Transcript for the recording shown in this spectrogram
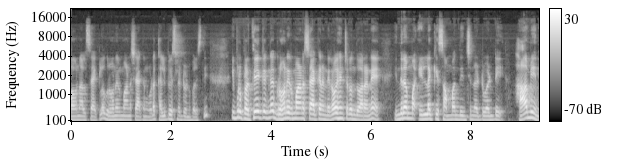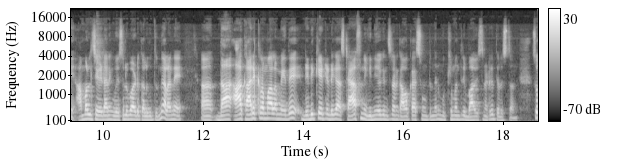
భవనాల శాఖలో గృహ నిర్మాణ శాఖను కూడా కలిపేసినటువంటి పరిస్థితి. ఇప్పుడు ప్రత్యేకంగా గృహ నిర్మాణ శాఖను నిర్వహించడం ద్వారానే ఇందిరమ్మ ఇళ్ళకి సంబంధించినటువంటి హామీని అమలు చేయడానికి వెసులుబాటు కలుగుతుంది. అలానే దా ఆ కార్యక్రమాల మీదే డెడికేటెడ్గా స్టాఫ్ని వినియోగించడానికి అవకాశం ఉంటుందని ముఖ్యమంత్రి భావిస్తున్నట్టుగా తెలుస్తుంది. సో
